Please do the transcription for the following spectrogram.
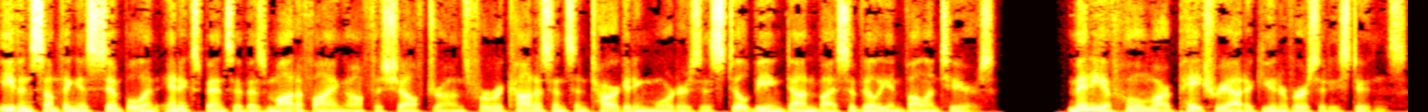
Even something as simple and inexpensive as modifying off the shelf drones for reconnaissance and targeting mortars is still being done by civilian volunteers. Many of whom are patriotic university students.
